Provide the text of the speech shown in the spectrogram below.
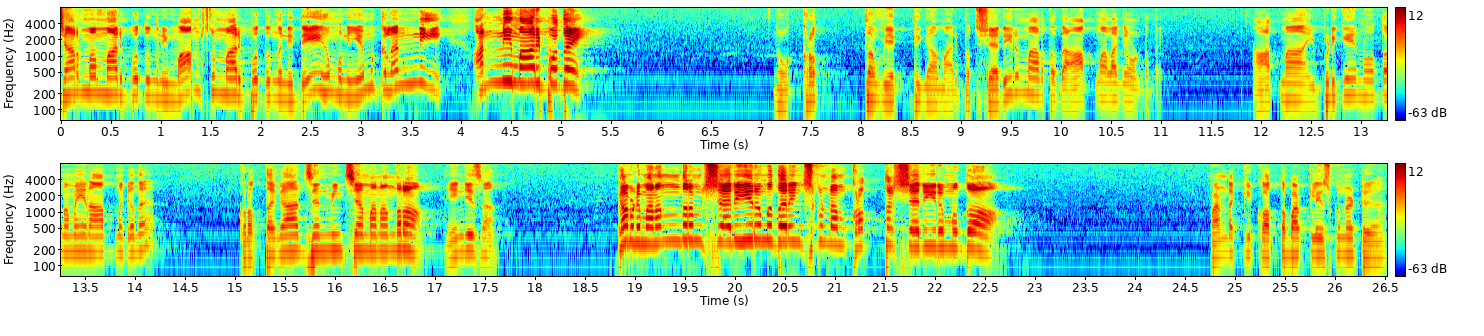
చర్మం మారిపోతుంది నీ మాంసం మారిపోతుంది నీ దేహము నీ ఎముకలన్నీ అన్నీ మారిపోతాయి. నువ్వు క్రొత్త వ్యక్తిగా మారిపోతుంది శరీరం మారుతుంది ఆత్మ అలాగే ఉంటుంది. ఆత్మ ఇప్పటికే నూతనమైన ఆత్మ కదా. క్రొత్తగా జన్మించాం మనందరం. ఏం చేసాం కాబట్టి మనందరం శరీరము ధరించుకుంటాం క్రొత్త శరీరముతో. పండక్కి కొత్త బట్టలు వేసుకున్నట్టు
